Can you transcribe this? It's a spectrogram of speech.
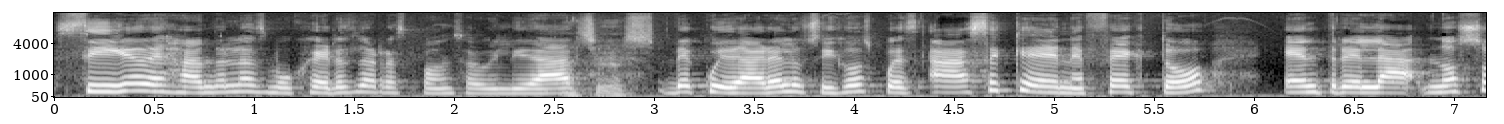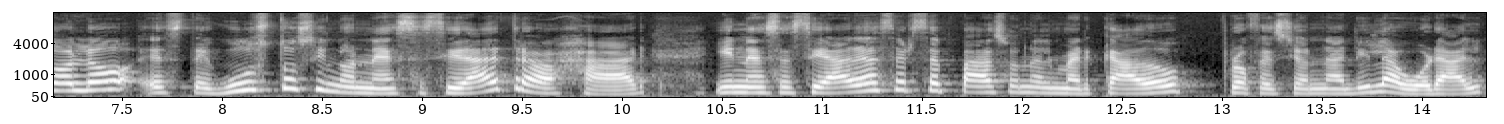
sigue dejando a las mujeres la responsabilidad de cuidar a los hijos, pues hace que en efecto entre la no solo este gusto, sino necesidad de trabajar y necesidad de hacerse paso en el mercado profesional y laboral,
